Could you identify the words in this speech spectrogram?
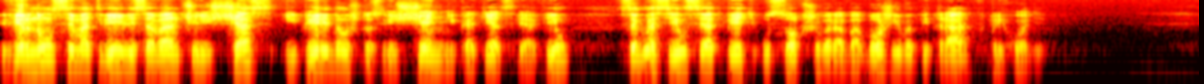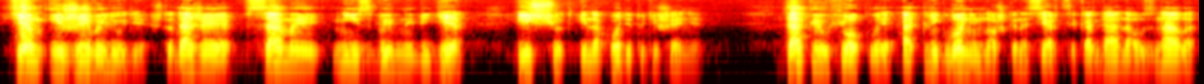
Вернулся Матвей Лисован через час и передал, что священник, отец Феофил, согласился отпеть усопшего раба Божьего Петра в приходе. Тем и живы люди, что даже в самой неизбывной беде ищут и находят утешение. Так и у Феклы отлегло немножко на сердце, когда она узнала,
